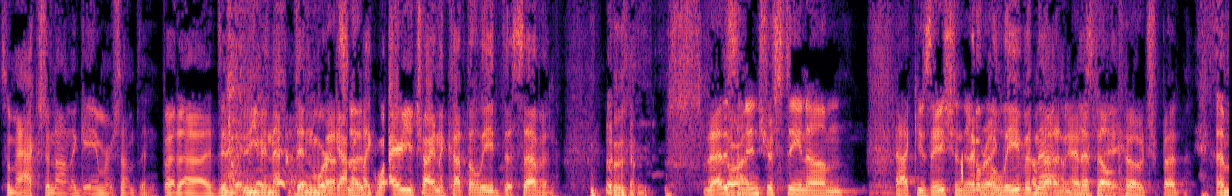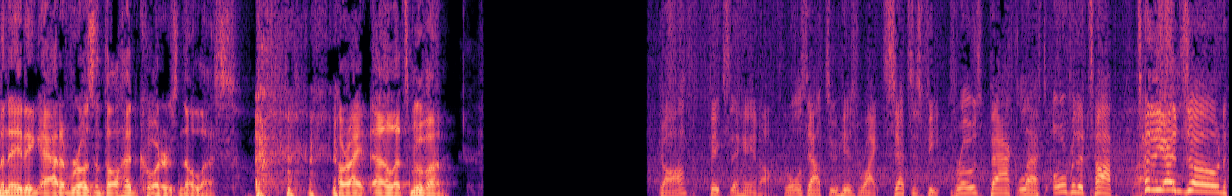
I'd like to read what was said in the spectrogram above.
some action on the game or something. But uh, didn't even that didn't work out. a- like, why are you trying to cut the lead to seven? That is All an interesting um, accusation there, I don't Greg, believe in about that. an I'm NFL coach. But Emanating out of Rosenthal headquarters, no less. All right, uh, let's move on. Goff fakes the handoff, rolls out to his right, sets his feet, throws back left, over the top to the end zone,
